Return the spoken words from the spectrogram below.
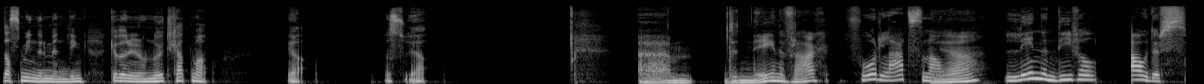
dat is minder mijn ding. Ik heb dat nu nog nooit gehad, maar ja, dat is, ja. ehm, de negende vraag. Voorlaatste al. Ja. Dievel, ouders.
